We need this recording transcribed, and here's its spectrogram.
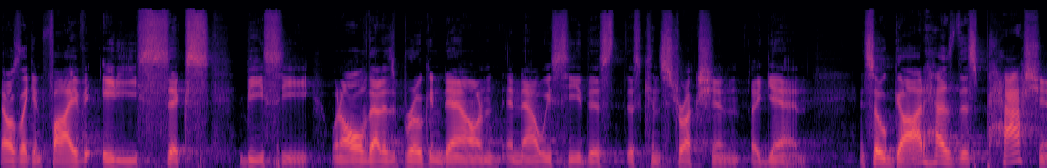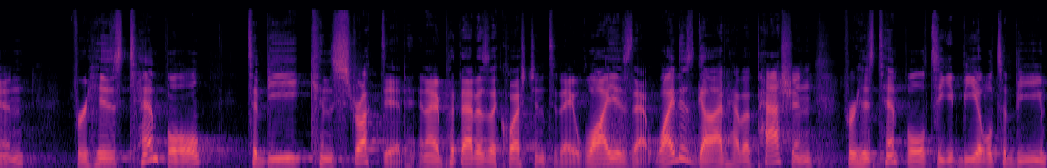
That was like in 586 BC when all of that is broken down, and now we see this, this construction again. And so God has this passion for his temple to be constructed. And I put that as a question today. Why is that? Why does God have a passion for his temple to be able to be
